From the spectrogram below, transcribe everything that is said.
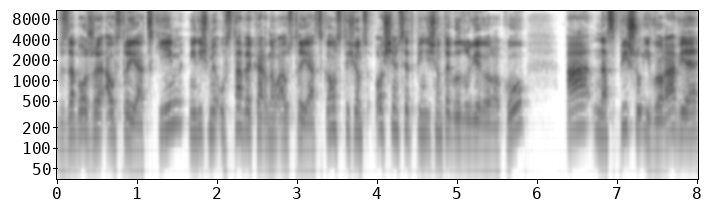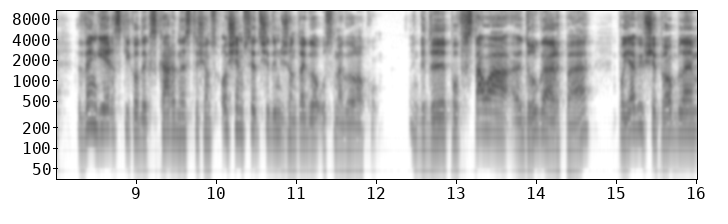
W zaborze austriackim mieliśmy ustawę karną austriacką z 1852 roku, a na Spiszu i Worawie węgierski kodeks karny z 1878 roku. Gdy powstała druga RP, pojawił się problem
